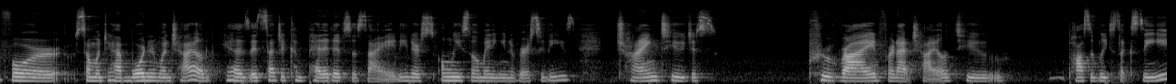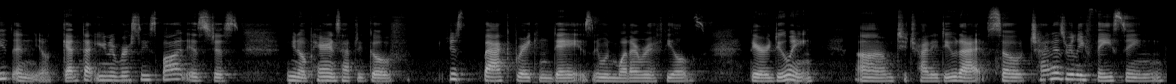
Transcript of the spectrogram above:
for someone to have more than one child because it's such a competitive society. There's only so many universities. Trying to just provide for that child to possibly succeed and you know get that university spot is just you know parents have to go just back breaking days in whatever fields they're doing um, to try to do that. So China is really facing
